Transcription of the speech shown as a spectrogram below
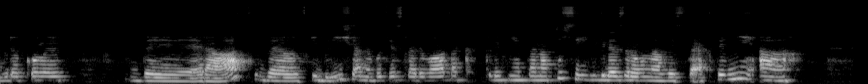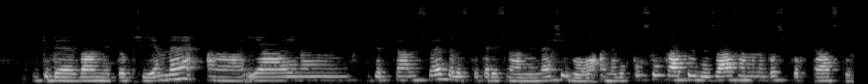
kdokoliv by rád byl ti blíž anebo tě sledoval, tak klikněte na tu síť, kde zrovna vy jste aktivní a kde vám je to příjemné a já jenom zeptám se, byli jste tady s námi naživo, anebo posloucháte ze záznamu nebo z podcastu.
